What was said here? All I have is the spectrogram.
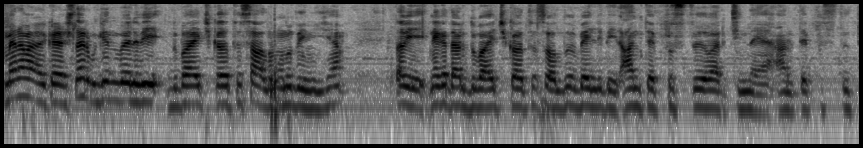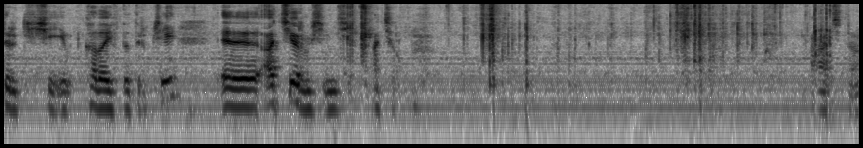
Merhaba arkadaşlar. Bugün böyle bir Dubai çikolatası aldım. Onu deneyeceğim. Tabii ne kadar Dubai çikolatası olduğu belli değil. Antep fıstığı var içinde ya. Antep fıstığı Türk şeyi, kadayıf da Türk şeyi. Ee, açıyorum şimdi. Açalım. Açtım.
